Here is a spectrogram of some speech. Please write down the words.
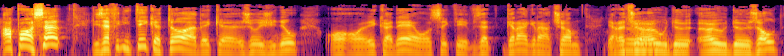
En passant, les affinités que tu as avec euh, Joey Junio, on, on les connaît, on sait que t'es- vous êtes grand, grand chum. Y en a-tu un ou deux, un ou deux autres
